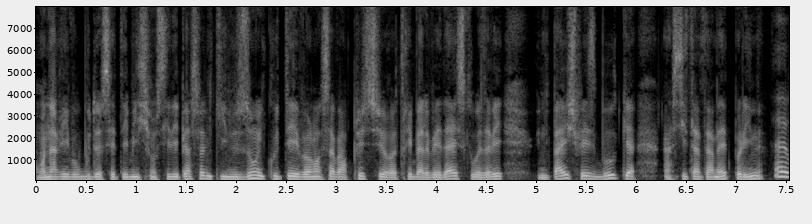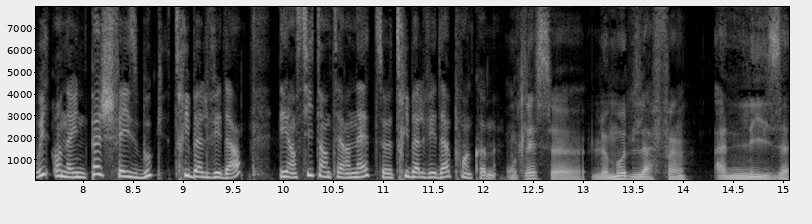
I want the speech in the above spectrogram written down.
On arrive au bout de cette émission. Si des personnes qui nous ont écoutés veulent en savoir plus sur Tribal Veda, est-ce que vous avez une page Facebook, un site internet, Pauline? Euh, Oui, on a une page Facebook, Tribal Veda, et un site internet, tribalveda.com. On te laisse euh, le mot de la fin Anne-Lise,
